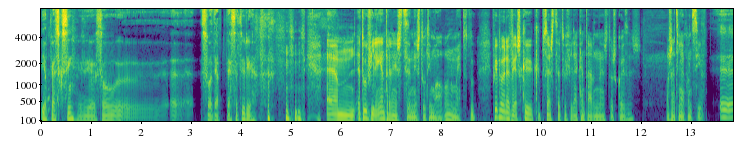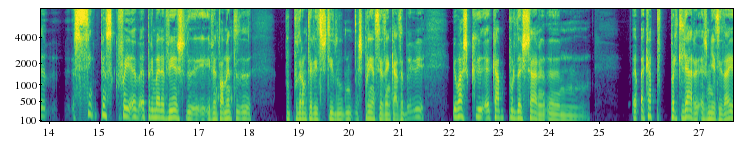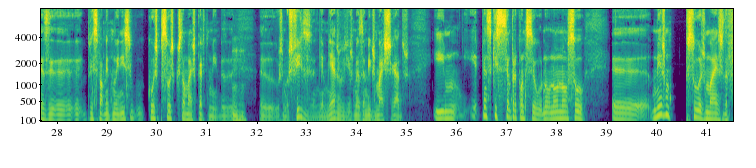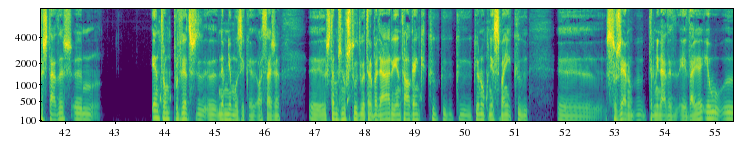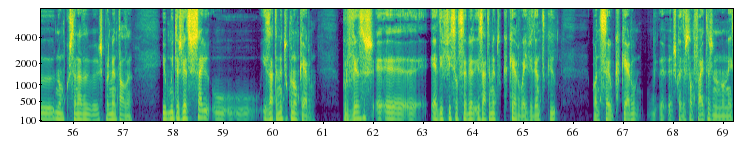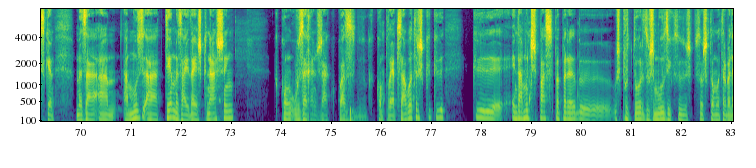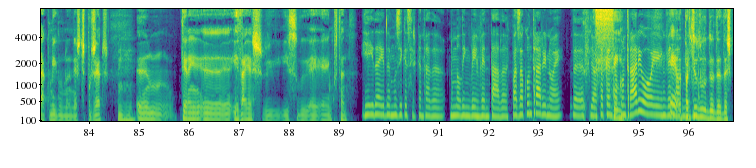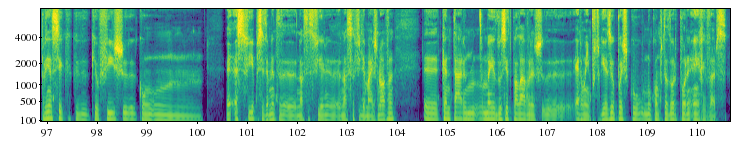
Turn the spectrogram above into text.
Eu penso que sim. Eu sou, uh, sou adepto dessa teoria. um, a tua filha entra neste, neste último álbum, no método. Foi a primeira vez que, que puseste a tua filha a cantar nas tuas coisas? Ou já tinha acontecido? Uh, sim, penso que foi a, a primeira vez, de, eventualmente. De, poderão ter existido experiências em casa. Eu acho que acabo por deixar. Hum, acabo por partilhar as minhas ideias, eh, eh, principalmente no início, com as pessoas que estão mais perto de mim. Uhum. Eh, os meus filhos, a minha mulher e os meus amigos mais chegados. E, e penso que isso sempre aconteceu. Não, não, não sou. Uh, mesmo pessoas mais afastadas uh, entram por vezes na minha música. Ou seja, estamos no estúdio a trabalhar e entra alguém que, que, que, que eu não conheço bem e que uh, sugere determinada ideia, eu uh, não me custa nada experimentá-la. Eu muitas vezes sei o, o, exatamente o que não quero. Por vezes é, é, é, difícil saber exatamente o que quero. É evidente que quando sei o que quero, as coisas estão feitas, não, nem sequer. Mas há, há, há, há temas, há ideias que nascem com os arranjos já quase completos. Há outras que, que, que ainda há muito espaço para, para uh, os produtores, os músicos, as pessoas que estão a trabalhar comigo nestes projetos uhum. um, terem uh, ideias, e isso é, é, importante. E a ideia da música ser cantada numa língua inventada, quase ao contrário, não é? Da filhota canta Sim. ao contrário ou é inventada? É, a partir do, do, da experiência que, que, que, eu fiz uh, com um a Sofia, precisamente, a nossa, Sofia, a nossa filha mais nova, Uh, cantar meia dúzia de palavras uh, eram em português e eu depois no computador pôr em reverse.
